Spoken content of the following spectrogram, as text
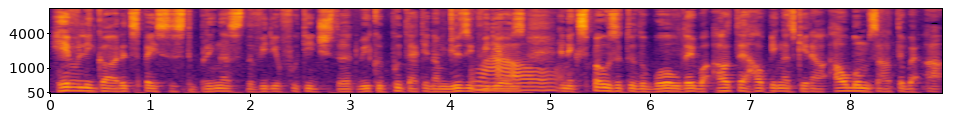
heavily guarded spaces to bring us the video footage so that we could put that in our music videos and expose it to the world. They were out there helping us get our albums out. They were uh,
